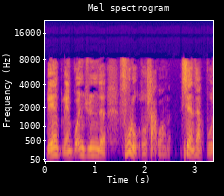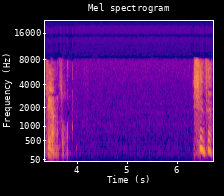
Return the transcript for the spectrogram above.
连连官军的俘虏都杀光的。现在不这样做了。现在，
